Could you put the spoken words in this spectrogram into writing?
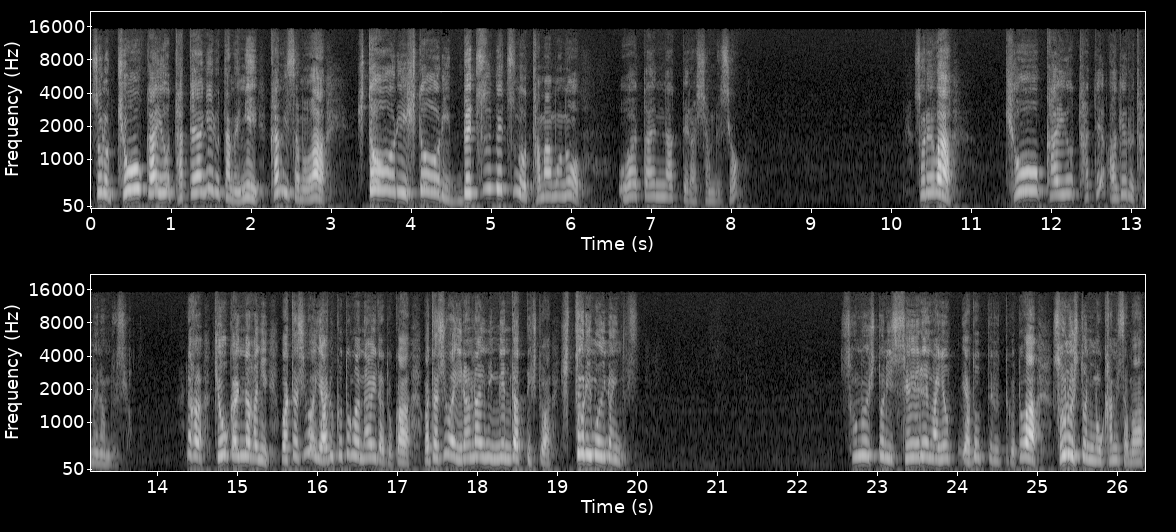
その教会を立て上げるために神様は一人一人別々の賜物をお与えになっていらっしゃるんですよ。それは教会を立て上げるためなんですよ。だから教会の中に私はやることがないだとか私はいらない人間だって人は一人もいないんです。その人に精霊が宿ってるってことはその人にも神様は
